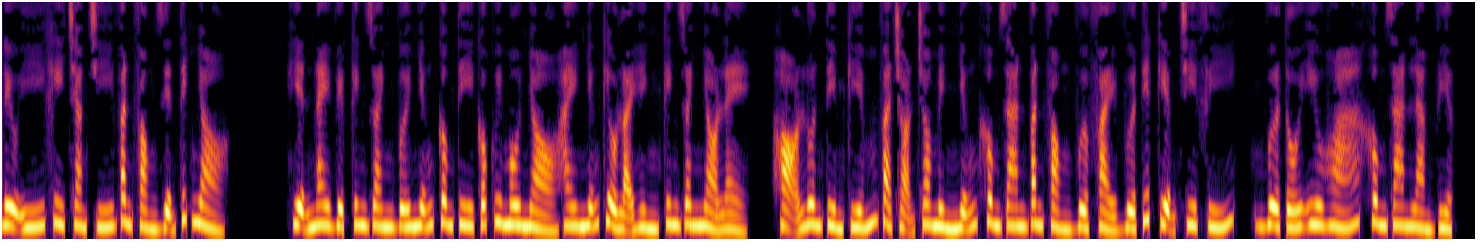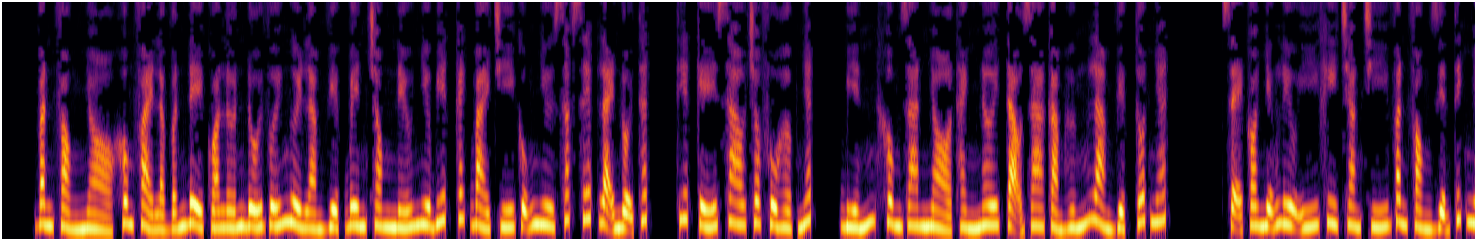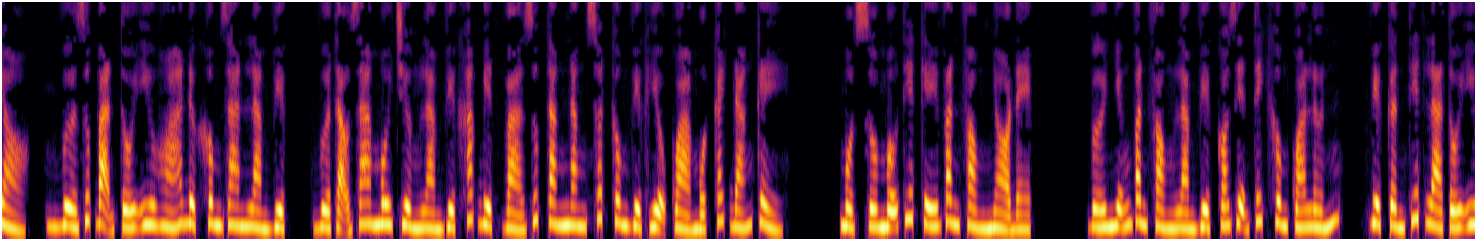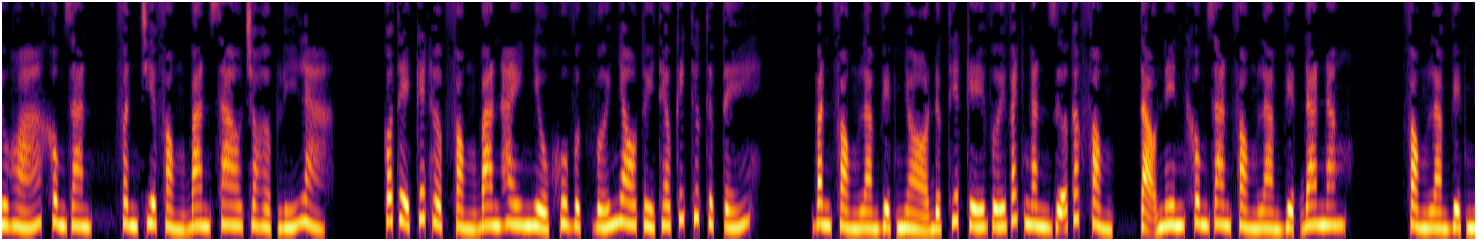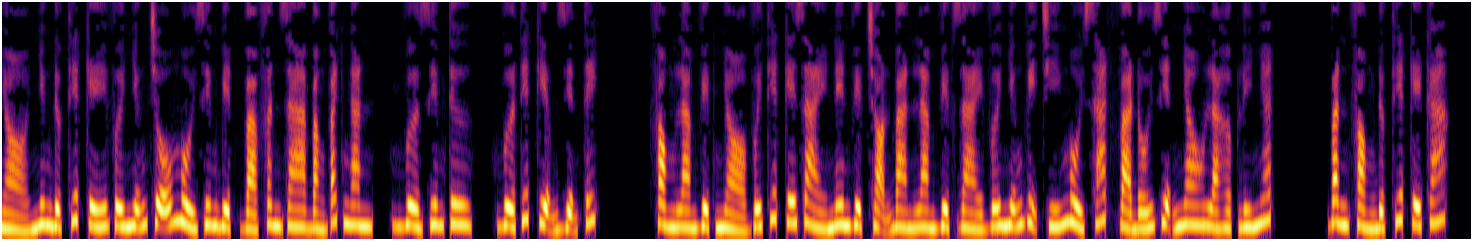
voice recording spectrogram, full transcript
Lưu ý khi trang trí văn phòng diện tích nhỏ. Hiện nay việc kinh doanh với những công ty có quy mô nhỏ hay những kiểu loại hình kinh doanh nhỏ lẻ, họ luôn tìm kiếm và chọn cho mình những không gian văn phòng vừa phải vừa tiết kiệm chi phí, vừa tối ưu hóa không gian làm việc. Văn phòng nhỏ không phải là vấn đề quá lớn đối với người làm việc bên trong nếu như biết cách bài trí cũng như sắp xếp lại nội thất, thiết kế sao cho phù hợp nhất, biến không gian nhỏ thành nơi tạo ra cảm hứng làm việc tốt nhất. Sẽ có những lưu ý khi trang trí văn phòng diện tích nhỏ, vừa giúp bạn tối ưu hóa được không gian làm việc, vừa tạo ra môi trường làm việc khác biệt và giúp tăng năng suất công việc hiệu quả một cách đáng kể. Một số mẫu thiết kế văn phòng nhỏ đẹp. Với những văn phòng làm việc có diện tích không quá lớn, việc cần thiết là tối ưu hóa không gian, phân chia phòng ban sao cho hợp lý là có thể kết hợp phòng ban hay nhiều khu vực với nhau tùy theo kích thước thực tế. Văn phòng làm việc nhỏ được thiết kế với vách ngăn giữa các phòng, tạo nên không gian phòng làm việc đa năng. Phòng làm việc nhỏ nhưng được thiết kế với những chỗ ngồi riêng biệt và phân ra bằng vách ngăn, vừa riêng tư, vừa tiết kiệm diện tích. Phòng làm việc nhỏ với thiết kế dài nên việc chọn bàn làm việc dài với những vị trí ngồi sát và đối diện nhau là hợp lý nhất. Văn phòng được thiết kế các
